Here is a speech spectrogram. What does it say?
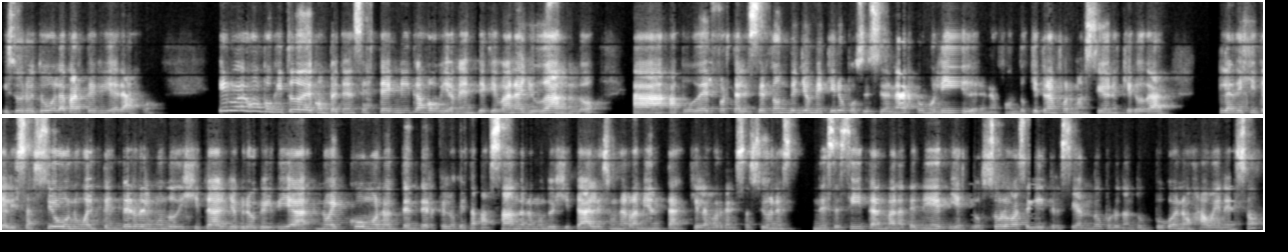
y sobre todo la parte de liderazgo. Y luego un poquito de competencias técnicas, obviamente, que van ayudando a, poder fortalecer dónde yo me quiero posicionar como líder en el fondo, qué transformaciones quiero dar. La digitalización o entender del mundo digital, yo creo que hoy día no hay cómo no entender qué es lo que está pasando en el mundo digital, es una herramienta que las organizaciones necesitan, van a tener y esto solo va a seguir creciendo, por lo tanto un poco de know-how en eso.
